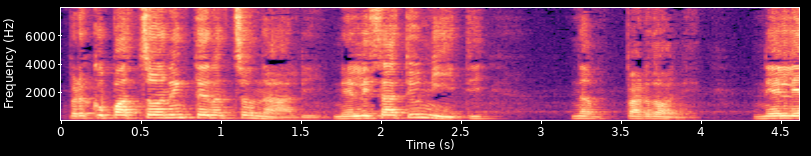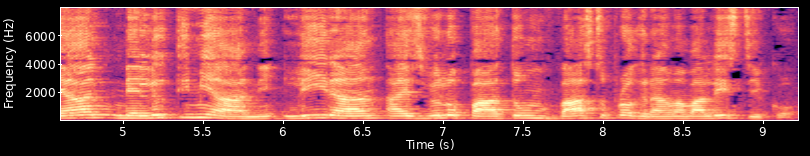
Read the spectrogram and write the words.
Preoccupazioni internazionali. Negli Stati Uniti, no, perdoni, negli, negli ultimi anni l'Iran ha sviluppato un vasto programma balistico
